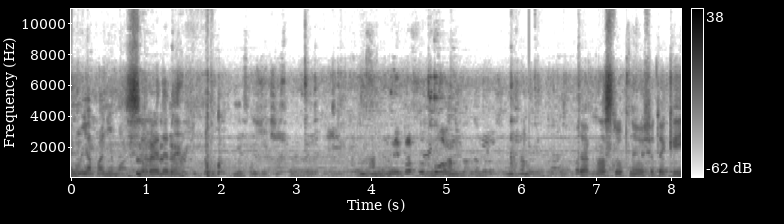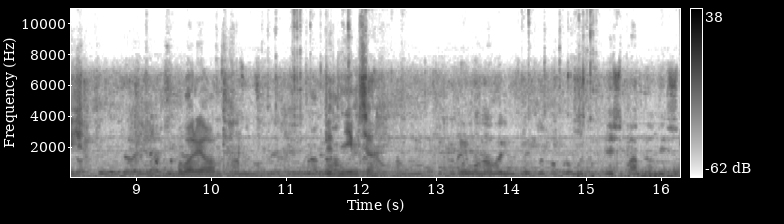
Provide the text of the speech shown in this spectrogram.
Ну, я понимаю. зсередини. Футболу. Так, наступний ось такий варіант під німця. А ему говорил, блядь, ну попробуй. Я еще пап, да, видишь, что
